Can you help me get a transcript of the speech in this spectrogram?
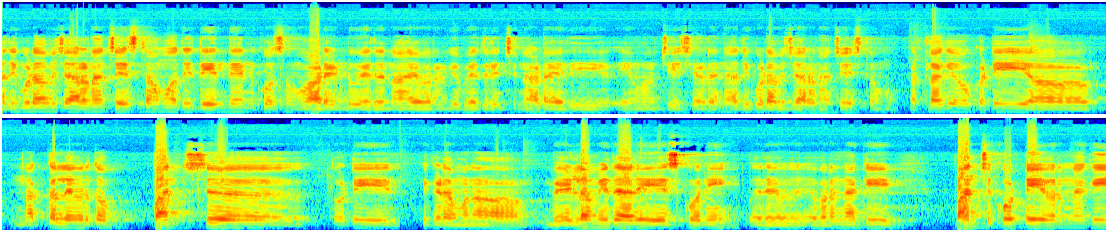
అది కూడా విచారణ చేస్తాము. అది దేని దేని కోసం వాడిండు ఏదైనా ఎవరికి బెదిరించినాడా ఇది ఏమైనా చేశాడని అది కూడా విచారణ చేస్తాము. అట్లాగే ఒకటి నక్కలు ఎవరితో పంచ్ తోటి ఇక్కడ మన వేళ్ళ మీద అది వేసుకొని అది ఎవరన్నాకి పంచ్ కొట్టి ఎవరన్నాకి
